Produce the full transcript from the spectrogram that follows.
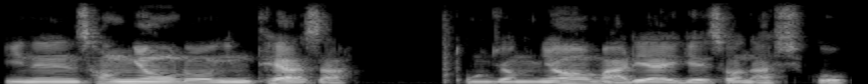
이는 성령으로 잉태하사 동정녀 마리아에게서 나시고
